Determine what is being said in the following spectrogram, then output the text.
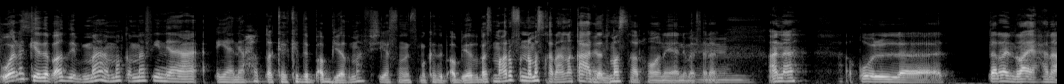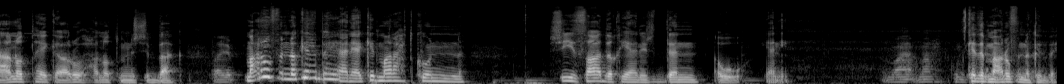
ولا كذب قصدي ما ما ما فيني يعني أحطه ككذب أبيض. ما في شيء أصلا اسمه كذب أبيض بس معروف إنه مسخرة. أنا قاعد يعني- أتمسخر هون يعني مثلا. أم، أنا أقول آه، تراني رايح أنا أنط هيك أروح أنط من الشباك. طيب. معروف إنه كذبه يعني أكيد ما راح تكون شيء صادق يعني جدا أو يعني ما ما راح تكون كذب معروف إنه كذبة.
